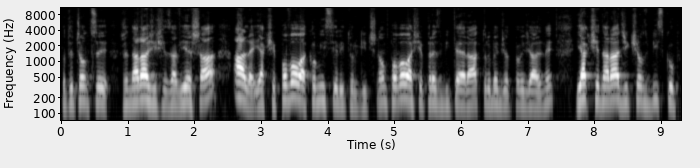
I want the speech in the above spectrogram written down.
dotyczący, że na razie się zawiesza, ale jak się powoła komisję liturgiczną, powoła się prezbitera, który będzie odpowiedzialny, jak się naradzi ksiądz biskup e,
